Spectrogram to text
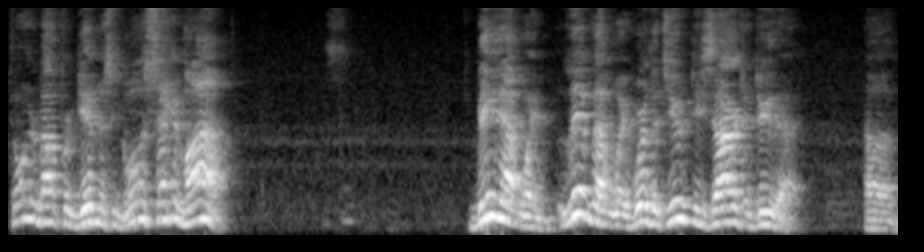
talking about forgiveness and going the second mile. Be that way. Live that way where that you desire to do that. Uh,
